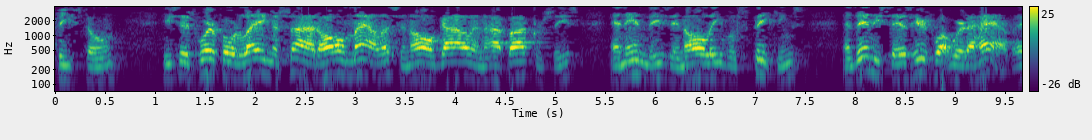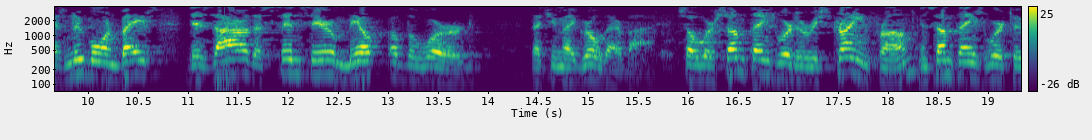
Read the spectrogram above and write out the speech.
feast on. He says wherefore laying aside all malice and all guile and hypocrisies and envies and all evil speakings. And then he says here's what we're to have. As newborn babes desire the sincere milk of the word that you may grow thereby. So where some things we're to restrain from, and some things we're to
